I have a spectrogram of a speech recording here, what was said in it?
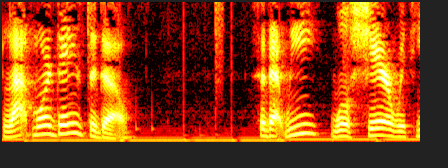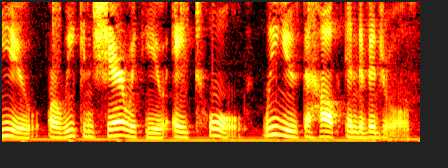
a lot more days to go so that we will share with you or we can share with you a tool we use to help individuals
